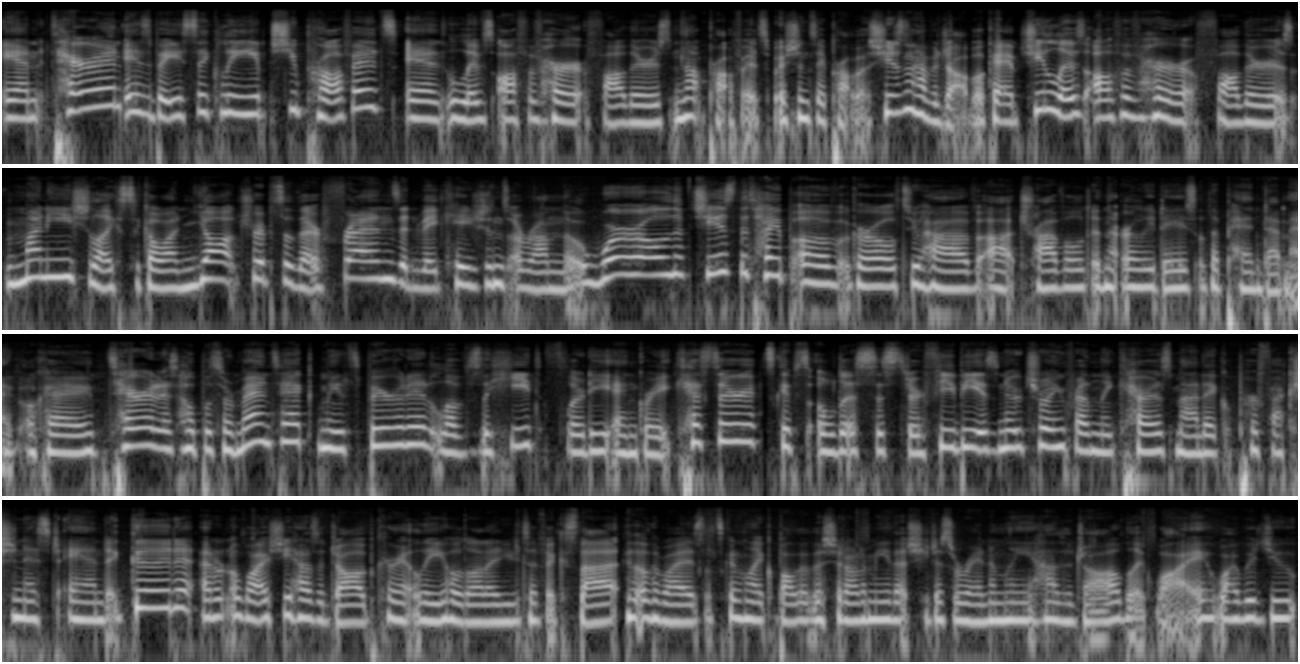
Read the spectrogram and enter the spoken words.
and Taryn is basically, she profits and lives off of her father's, not profits, but I shouldn't say profits. She doesn't have a job, okay? She lives off of her father's money. She likes to go on yacht trips with their friends and vacations around the world. She is the type of girl to have uh, traveled in the early days of the pandemic, okay? Taryn is hopeless romantic, mean spirited, loves the heat, flirty, and great kisser. Skip's oldest sister, Phoebe, is nurturing, friendly, charismatic, perfectionist, and good. I don't know why she has a job currently. Hold on, I need to fix that. Otherwise, it's gonna like bother the shit out of me that she just randomly has a job. Like, why? Why would you,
